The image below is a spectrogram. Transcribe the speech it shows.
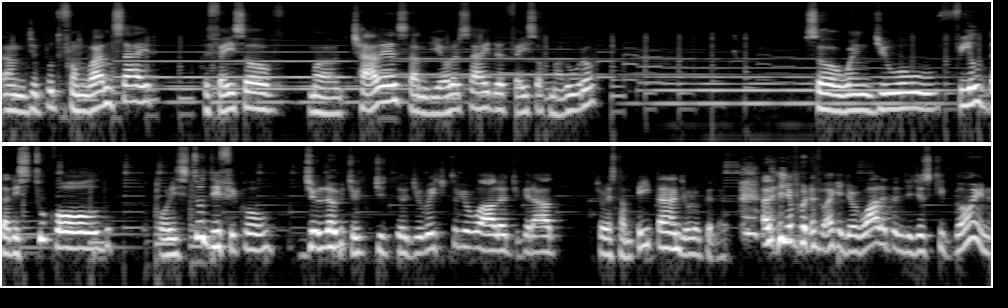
and you put from one side the face of Chavez and the other side the face of Maduro. So when you feel that it's too cold or it's too difficult, you look, you, you, you reach to your wallet, you get out your estampita and you look at it. And then you put it back in your wallet and you just keep going.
